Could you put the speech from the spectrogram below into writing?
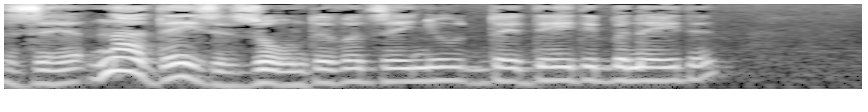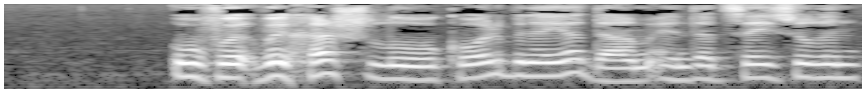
ze, na deze zonde, wat zij nu deden beneden, of we gashlu kol Adam, en dat zij zullen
